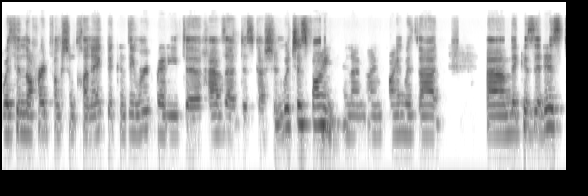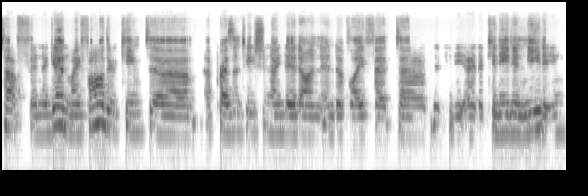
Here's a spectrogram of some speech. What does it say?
within the heart function clinic because they weren't ready to have that discussion, which is fine, and I'm I'm fine with that um, because it is tough. And again, my father came to a, presentation I did on end of life at, uh, the, at a Canadian meeting.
